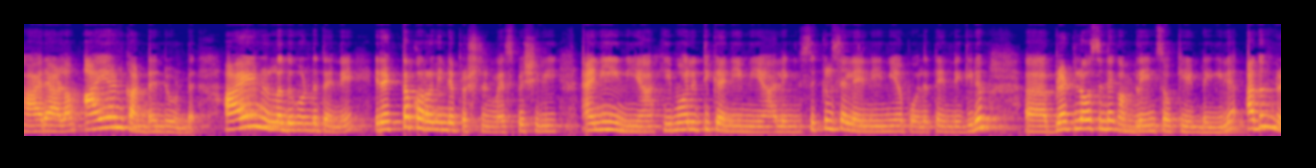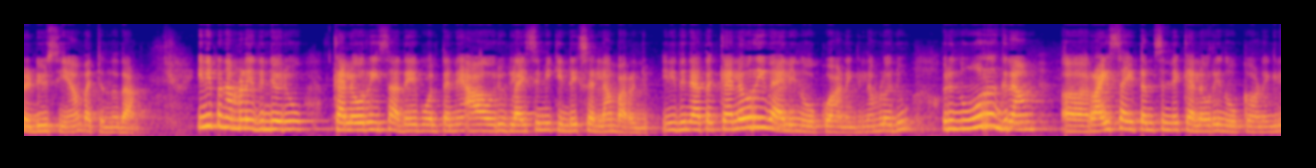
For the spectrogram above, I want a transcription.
ധാരാളം അയൺ കണ്ടന്റും ഉണ്ട്. അയൺ ഉള്ളത് കൊണ്ട് തന്നെ രക്തക്കുറവിന്റെ പ്രശ്നങ്ങൾ എസ്പെഷ്യലി അനീമിയ ഹിമോലിറ്റിക് അനീമിയ അല്ലെങ്കിൽ സിക്കിൾ സെൽ അനീമിയ പോലത്തെ എന്തെങ്കിലും ബ്ലഡ് ലോസിന്റെ കംപ്ലയിൻസ് ഒക്കെ ഉണ്ടെങ്കിൽ അതും റെഡ്യൂസ് ചെയ്യാൻ പറ്റുന്നതാണ്. ഇനിയിപ്പോൾ നമ്മൾ ഇതിന്റെ ഒരു കലോറീസ് അതേപോലെ തന്നെ ആ ഒരു ഗ്ലൈസിമിക് ഇൻഡെക്സ് എല്ലാം പറഞ്ഞു. ഇനി ഇതിന്റെ അകത്ത് കലോറി വാല്യൂ നോക്കുകയാണെങ്കിൽ നമ്മളൊരു ഒരു നൂറ് ഗ്രാം റൈസ് ഐറ്റംസിന്റെ കലോറി നോക്കുകയാണെങ്കിൽ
